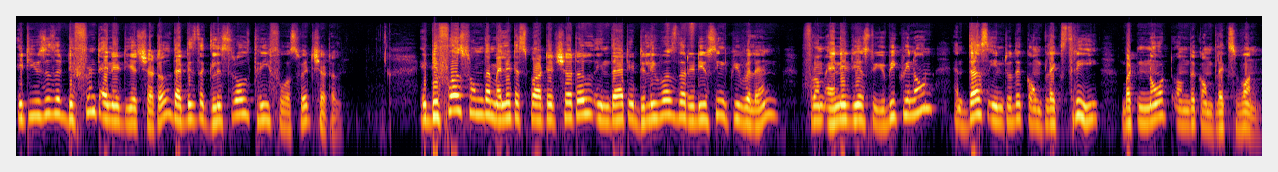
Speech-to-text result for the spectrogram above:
it uses a different NADH shuttle that is the glycerol 3-phosphate shuttle. It differs from the malate aspartate shuttle in that it delivers the reducing equivalent from NADH to ubiquinone and thus into the complex 3 but not on the complex 1.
